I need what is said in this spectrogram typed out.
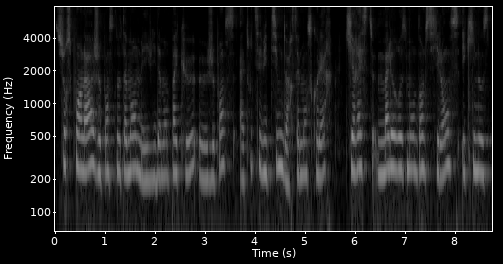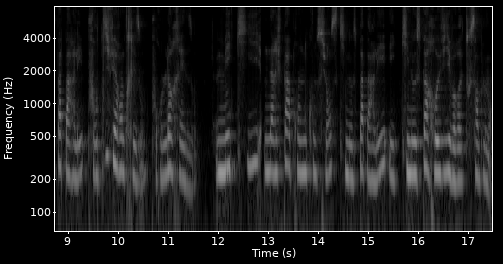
Sur ce point-là, je pense notamment, mais évidemment pas que, euh, je pense à toutes ces victimes de harcèlement scolaire qui restent malheureusement dans le silence et qui n'osent pas parler pour différentes raisons, pour leurs raisons, mais qui n'arrivent pas à prendre conscience, qui n'osent pas parler et qui n'osent pas revivre tout simplement.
